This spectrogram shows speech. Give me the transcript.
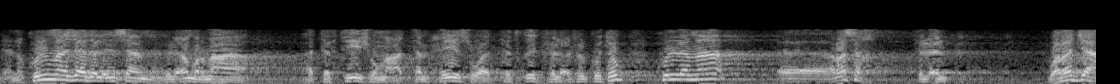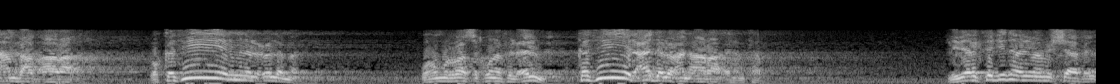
لأنه كل ما زاد الإنسان بالعمر مع التفتيش ومع التمحيص والتدقيق في الكتب كلما آه، رسخ في العلم ورجع عن بعض آرائه وكثير من العلماء وهم الراسخون في العلم كثير عدلوا عن آرائهم ترى. لذلك تجدون الإمام الشافعي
